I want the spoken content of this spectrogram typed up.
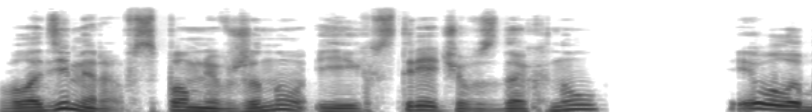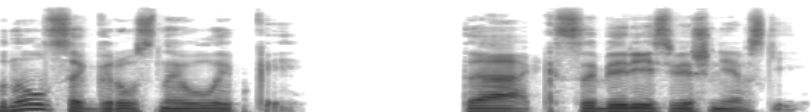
Владимир, вспомнив жену и их встречу, вздохнул и улыбнулся грустной улыбкой. «Так, соберись, Вишневский.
